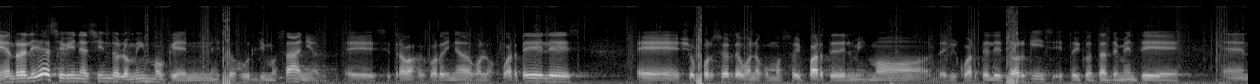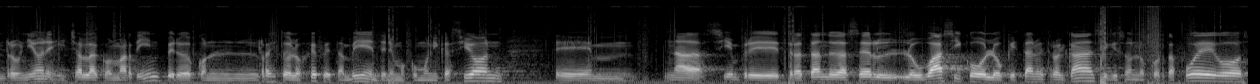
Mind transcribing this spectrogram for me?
En realidad se viene haciendo lo mismo que en estos últimos años. Eh, se trabaja coordinado con los cuarteles. Eh, yo por suerte, bueno, como soy parte del mismo del cuartel de Torkins, estoy constantemente en reuniones y charla con Martín, pero con el resto de los jefes también tenemos comunicación. Em, nada, siempre tratando de hacer lo básico, lo que está a nuestro alcance, que son los cortafuegos,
